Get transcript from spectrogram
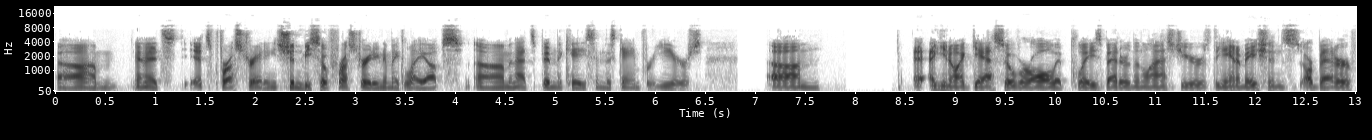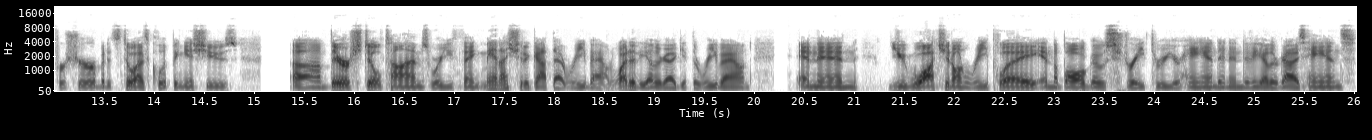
Um, and it's it's frustrating. It shouldn't be so frustrating to make layups, um, and that's been the case in this game for years. Um, you know, I guess overall it plays better than last year's. The animations are better for sure, but it still has clipping issues. Um, there are still times where you think, man, I should have got that rebound. Why did the other guy get the rebound? And then you watch it on replay and the ball goes straight through your hand and into the other guy's hands.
